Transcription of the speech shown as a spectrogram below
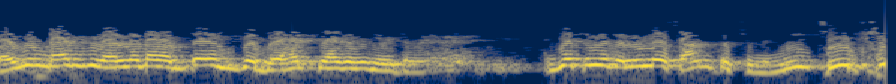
వైకుంఠానికి వెళ్ళడం అంటే ఇంకా దేహత్యాగం చేయటమే. అంచేతనే తెలుగులో శాంతి వచ్చింది నీ చేతి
